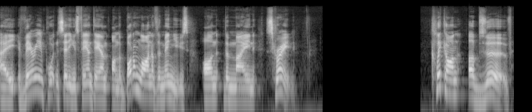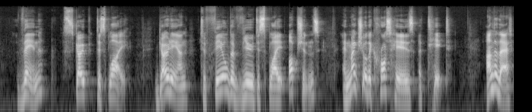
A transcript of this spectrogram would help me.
a very important setting is found down on the bottom line of the menus on the main screen. Click on Observe, then Scope Display. Go down to Field of View Display Options and make sure the crosshairs are ticked. Under that,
